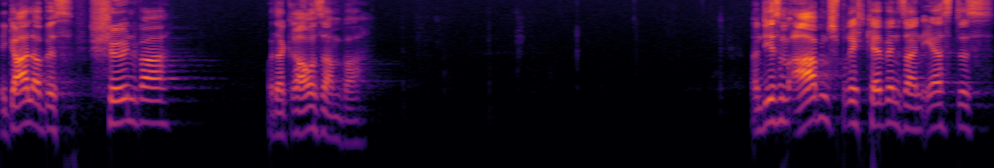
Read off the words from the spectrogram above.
egal ob es schön war oder grausam war. An diesem Abend spricht Kevin sein erstes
